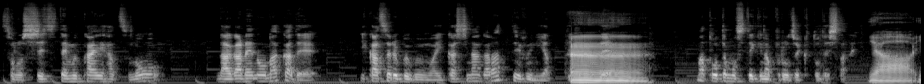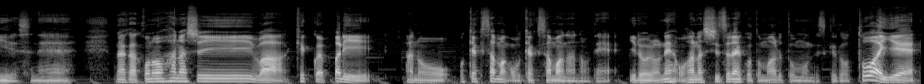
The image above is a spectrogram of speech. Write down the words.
そのシステム開発の流れの中で活かせる部分は活かしながらっていうふうにやっていくうので、ん。まあ、とても素敵なプロジェクトでしたね。いやー、いいですね。なんかこの話は結構やっぱり、あの、お客様がお客様なので、いろいろね、お話ししづらいこともあると思うんですけど、とはいえ、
